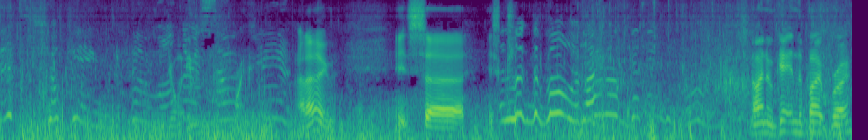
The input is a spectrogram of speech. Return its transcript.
It's shocking. The water is so clear. I know. It's uh it's And look the boat. Lionel's getting the boat. Lionel, get in the boat, bro.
